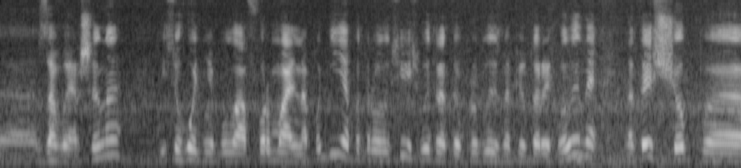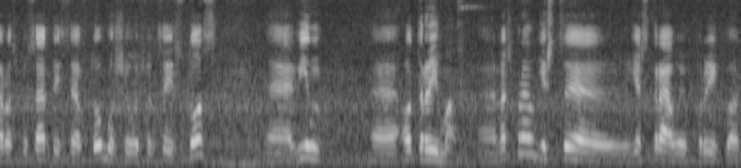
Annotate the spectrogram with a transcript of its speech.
е, завершена. І сьогодні була формальна подія. Петро Олексійович витратив приблизно півтори хвилини на те, щоб розписатися в тому, що ось оцей стос він отримав. Е, Насправді ж це яскравий приклад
